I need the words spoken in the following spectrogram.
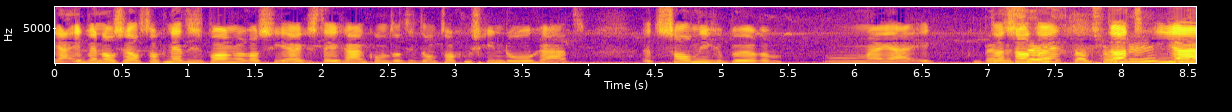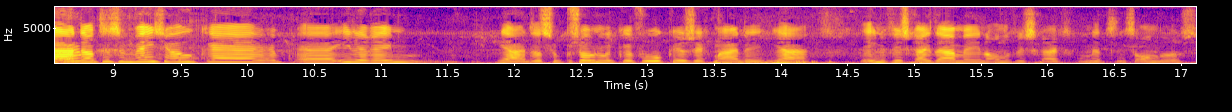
ja, ik ben dan zelf toch net iets banger als hij ergens tegenaan komt dat hij dan toch misschien doorgaat. Het zal niet gebeuren, maar ja, ik. Dat, dat, safe, dat, dat, ja, ja, dat is een beetje ook uh, uh, iedereen. Ja, dat is een persoonlijke voorkeur, zeg maar. De, ja, de ene vis krijgt daarmee en de andere vis krijgt met iets anders.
